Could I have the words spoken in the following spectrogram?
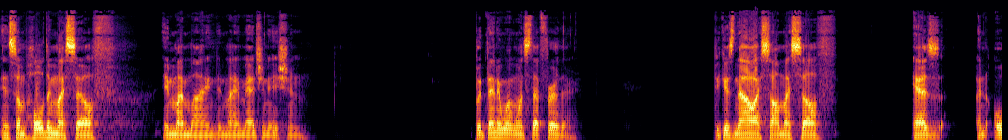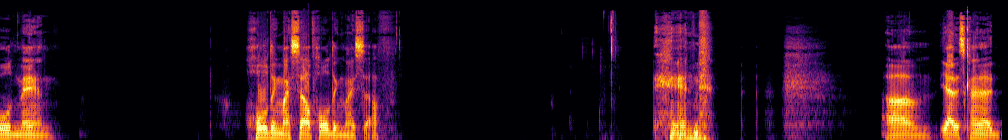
And so I'm holding myself in my mind, in my imagination. But then it went one step further. Because now I saw myself as an old man holding myself, holding myself. And um, yeah, this kind of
